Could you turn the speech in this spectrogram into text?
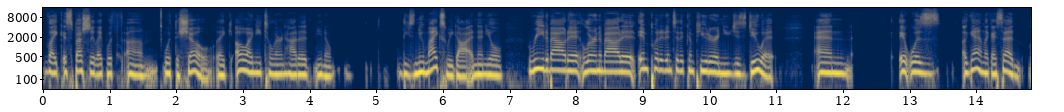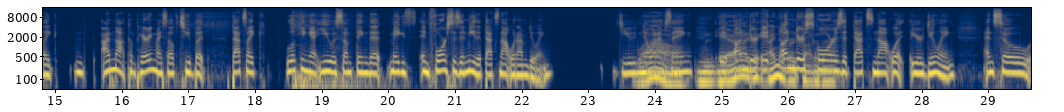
like especially like with um with the show. Like oh i need to learn how to you know these new mics we got. And then you'll read about it learn about it input it into the computer and you just do it. And it was again like i said like I'm not comparing myself to you but that's like looking at you as something that makes enforces in me that that's not what i'm doing. Do you know what i'm saying? Mm, it under it I never thought of underscores that. that that's not what you're doing. And so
